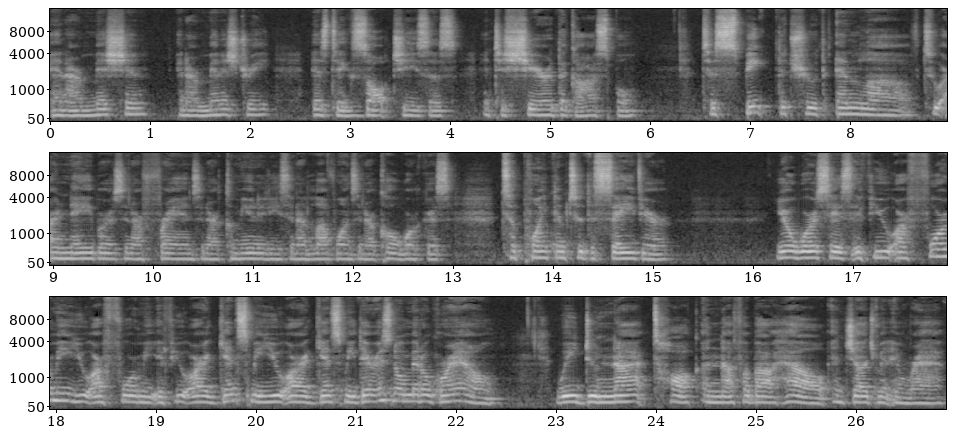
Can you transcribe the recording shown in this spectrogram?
and our mission and our ministry is to exalt Jesus and to share the gospel, to speak the truth in love to our neighbors and our friends and our communities and our loved ones and our co workers, to point them to the Savior. Your word says, if you are for me, you are for me. If you are against me, you are against me. There is no middle ground. We do not talk enough about hell and judgment and wrath.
